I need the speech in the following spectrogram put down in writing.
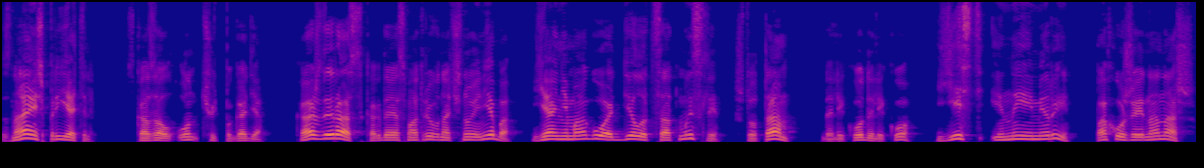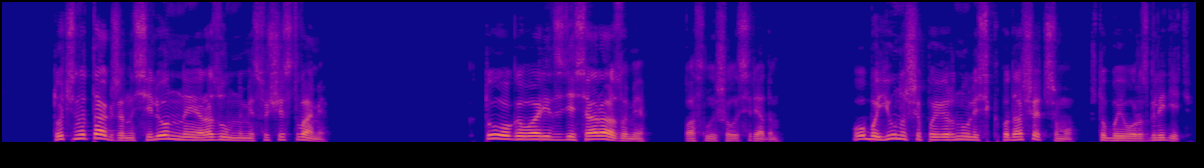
«Знаешь, приятель», — сказал он чуть погодя, — «каждый раз, когда я смотрю в ночное небо, я не могу отделаться от мысли, что там, далеко-далеко, есть иные миры, похожие на наш, точно так же населенные разумными существами». «Кто говорит здесь о разуме?» — послышалось рядом. Оба юноши повернулись к подошедшему, чтобы его разглядеть,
